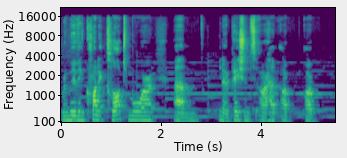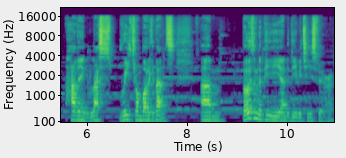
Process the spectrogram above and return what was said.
removing chronic clot more. Um, you know, patients are, are, are having less rethrombotic events, um, both in the PE and the DVT sphere.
